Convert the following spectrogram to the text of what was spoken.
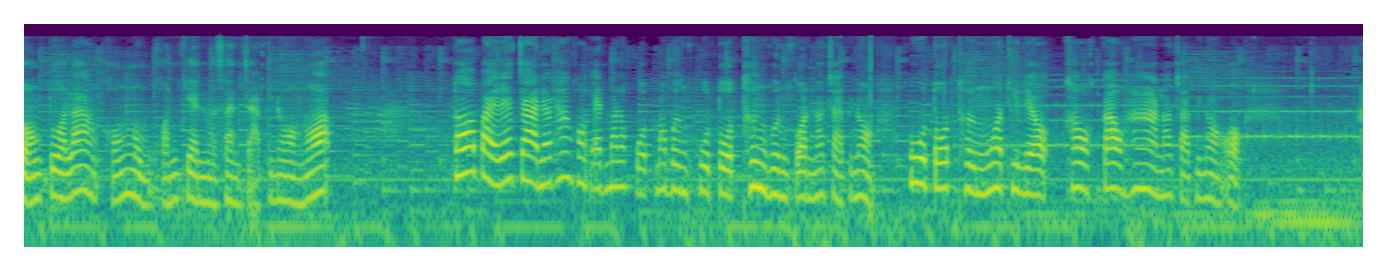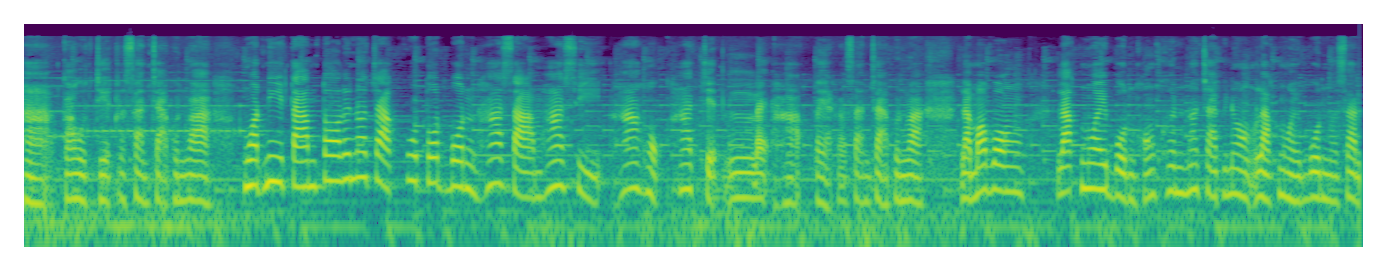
สองตัวล่างของหนุ่มขอนแก่นว่าสั่นจ้าพี่น้องเนาะต่อไปเลยจ้าแนวทางของแอดมรกตมาเบิงคู่โตดทึ่งเพิ่นก่อนเนาะจ้าพี่น้องคู่โตดทึ่งงวดที่แล้วเข้า 95เนาะจ้าพี่น้องออก 5 97ประสานจากเพิ่นว่างวดนี้ตามต่อเลยเนาะจากคู่โตดบน53 54 56 57และ58ประสานจากเพิ่นว่าแล้วมาบองหลักหน่วยบนของเพิ่นเนาะจ้าพี่น้องหลักหน่วยบนว่าซั่น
